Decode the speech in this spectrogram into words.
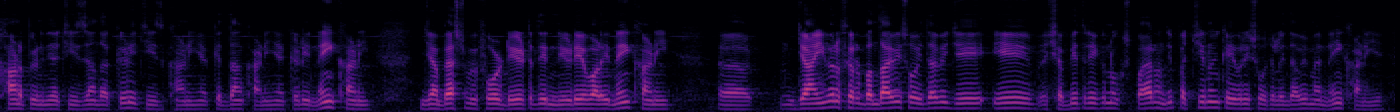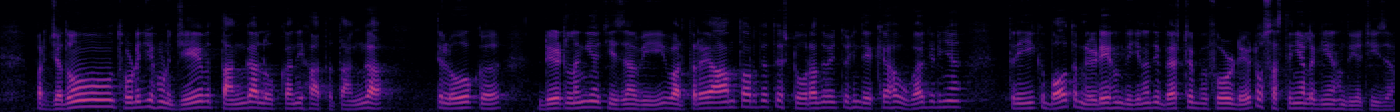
ਖਾਣ ਪੀਣ ਦੀਆਂ ਚੀਜ਼ਾਂ ਦਾ, ਕਿਹੜੀ ਚੀਜ਼ ਖਾਣੀ ਆ, ਕਿੱਦਾਂ ਖਾਣੀ ਆ, ਕਿਹੜੀ ਨਹੀਂ ਖਾਣੀ, ਜਾਂ ਬੈਸਟ ਬਿਫੋਰ ਡੇਟ ਦੇ ਨੇੜੇ ਵਾਲੀ ਨਹੀਂ ਖਾਣੀ ਜਾਂ ਈਵਨ ਫਿਰ ਬੰਦਾ ਵੀ ਸੋਚਦਾ ਵੀ ਜੇ ਇਹ 26 ਤਰੀਕ ਨੂੰ ਐਕਸਪਾਇਰ ਹੁੰਦੀ 25 ਨੂੰ ਹੀ ਕਈ ਵਾਰੀ ਸੋਚ ਲੈਂਦਾ ਵੀ ਮੈਂ ਨਹੀਂ ਖਾਣੀ ਇਹ। ਪਰ ਜਦੋਂ ਥੋੜੀ ਜਿਹੀ ਹੁਣ ਜੇਬ ਤੰਗ ਆ, ਲੋਕਾਂ ਦੀ ਹੱਥ ਤੰਗ ਆ, ਤੇ ਲੋਕ ਡੇਟ ਲੰਘੀਆਂ ਚੀਜ਼ਾਂ ਵੀ ਵਰਤ ਰਹੇ। ਆਮ ਤੌਰ ਦੇ ਉੱਤੇ ਸਟੋਰਾਂ ਦੇ ਵਿੱਚ ਤੁਸੀਂ ਦੇਖਿਆ ਹੋਊਗਾ ਜਿਹੜੀਆਂ ਤਰੀਕ ਬਹੁਤ ਨੇੜੇ ਹੁੰਦੀ, ਜਿਨ੍ਹਾਂ ਦੀ ਬੈਸਟ ਬਿਫੋਰ ਡੇਟ ਉਹ ਸਸਤੀਆਂ ਲੱਗੀਆਂ ਹੁੰਦੀਆਂ ਚੀਜ਼ਾਂ।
